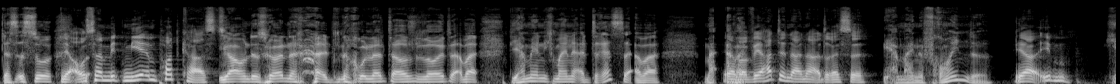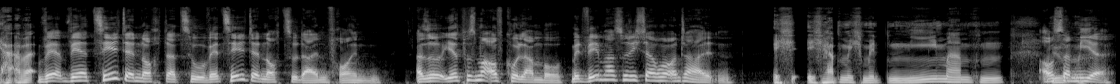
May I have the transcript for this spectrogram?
das ist so, Ja, außer mit mir im Podcast. Ja, und das hören dann halt noch 100.000 Leute, aber die haben ja nicht meine Adresse, aber, ma- Ja, aber, aber wer hat denn deine Adresse? ja, meine Freunde. Ja, eben. Ja, aber Wer, wer zählt denn noch dazu? Wer zählt denn noch zu deinen Freunden? Also jetzt pass mal auf, Columbo. Mit wem hast du dich darüber unterhalten? Ich, ich habe mich mit niemandem Außer mir.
